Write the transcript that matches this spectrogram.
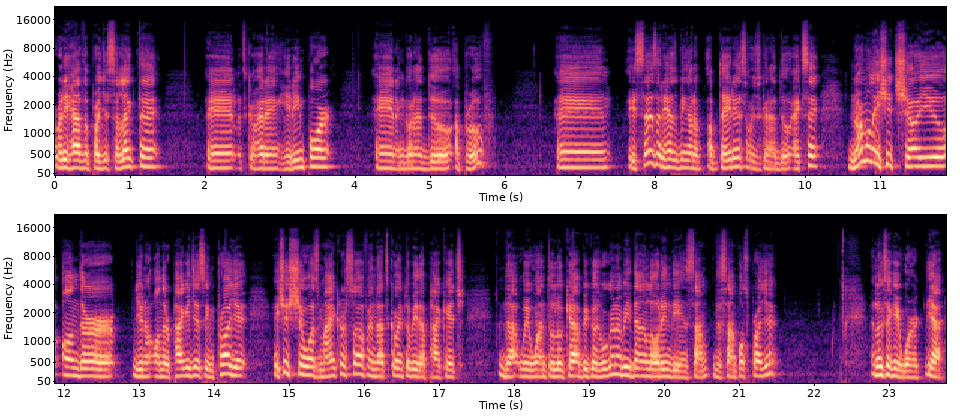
Already have the project selected, and let's go ahead and hit import, and I'm gonna do approve. And it says that it has been updated, so we're just gonna do exit. Normally it should show you under, you know, under packages in project, it should show us Microsoft, and that's going to be the package that we want to look at because we're gonna be downloading the, the samples project. It looks like it worked, yeah.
